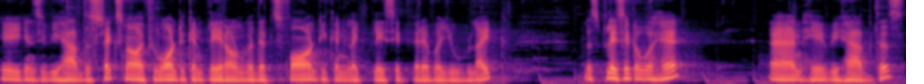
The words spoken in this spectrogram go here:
here you can see we have this text. Now if you want you can play around with its font. You can like place it wherever you like. Let's place it over here. And here we have this.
